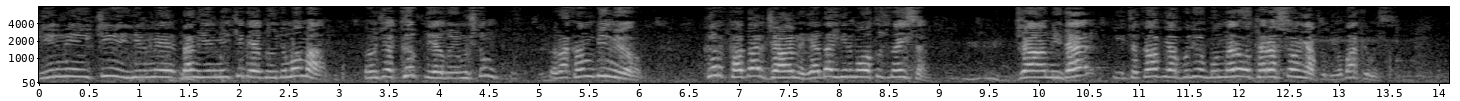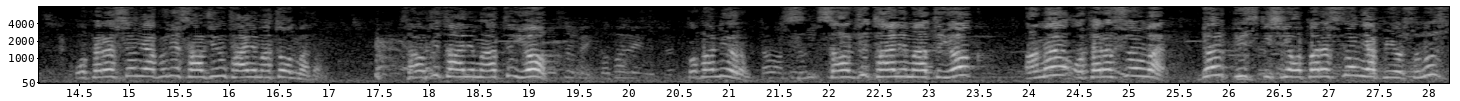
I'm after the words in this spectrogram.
22, 20, ben 22 diye duydum ama önce 40 diye duymuştum. Rakamı bilmiyorum. 40 kadar cami ya da 20-30 neyse. Camide itikaf yapılıyor. Bunlara operasyon yapılıyor. Bakınız. Operasyon yapılıyor savcının talimatı olmadan. Savcı talimatı yok. Toparlıyorum. Savcı talimatı yok ama operasyon var. 400 kişiye operasyon yapıyorsunuz.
